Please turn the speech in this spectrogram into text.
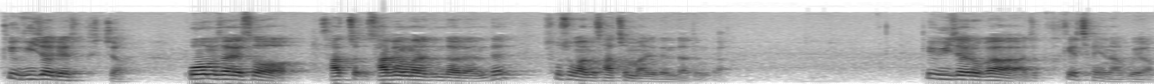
그게 위자료에서 그죠. 보험사에서 4천, 400만 원 든다 그랬는데 소송하면 4천만 원이 된다든가. 그 위자료가 아주 크게 차이 나고요.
